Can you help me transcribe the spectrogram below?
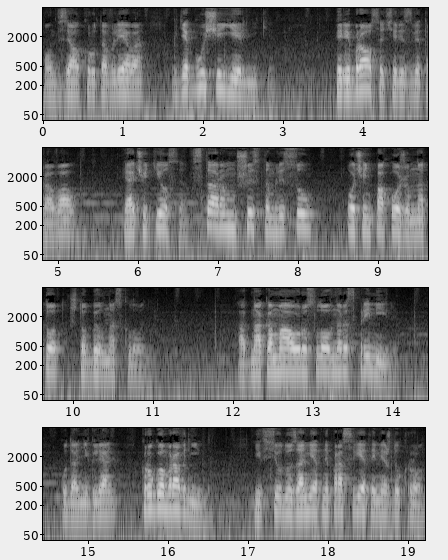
Он взял круто влево, где гуще ельники, перебрался через ветровал и очутился в старом мшистом лесу, очень похожем на тот, что был на склоне. Однако Мауру словно распрямили. Куда ни глянь, кругом равнины, и всюду заметны просветы между крон.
